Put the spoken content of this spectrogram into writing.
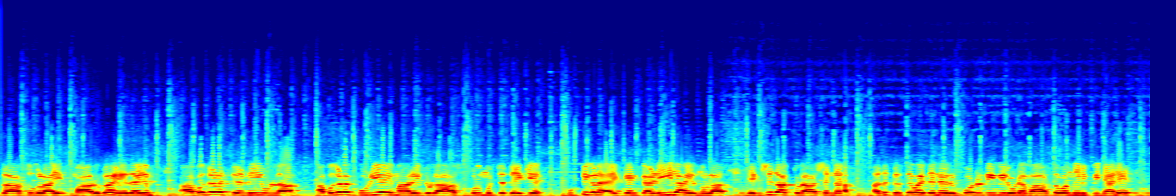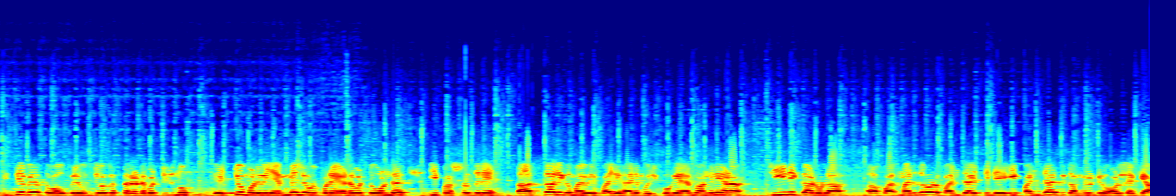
ക്ലാസുകളായി മാറുക. ഏതായാലും അപകടക്കെണിയുള്ള അപകട കുഴിയായി മാറിയിട്ടുള്ള ആ സ്കൂൾ മുറ്റത്തേക്ക് കുട്ടികളെ അയക്കാൻ കഴിയില്ല എന്നുള്ള രക്ഷിതാക്കളുടെ ആശങ്ക. അത് കൃത്യമായി തന്നെ റിപ്പോർട്ടർ ടിവിയിലൂടെ വാർത്ത വന്നതിന് പിന്നാലെ വിദ്യാഭ്യാസ വകുപ്പിലെ ഉദ്യോഗസ്ഥർ ഇടപെട്ടിരുന്നു. ഏറ്റവും ഒടുവിൽ എം എൽ എ ഉൾപ്പെടെ ഇടപെട്ടുകൊണ്ട് ഈ പ്രശ്നത്തിന് താത്കാലികമായ ഒരു പരിഹാരം ഒരുക്കുകയായിരുന്നു. അങ്ങനെയാണ് ചീനിക്കാടുള്ള മരുതറോഡ് പഞ്ചായത്തിന്റെ ഈ പഞ്ചായത്ത് കമ്മ്യൂണിറ്റി ഹാളിലേക്ക്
